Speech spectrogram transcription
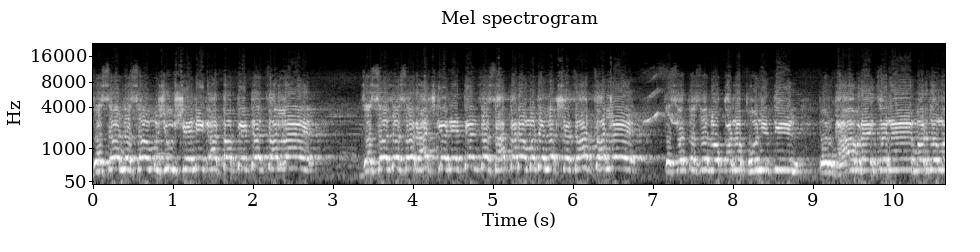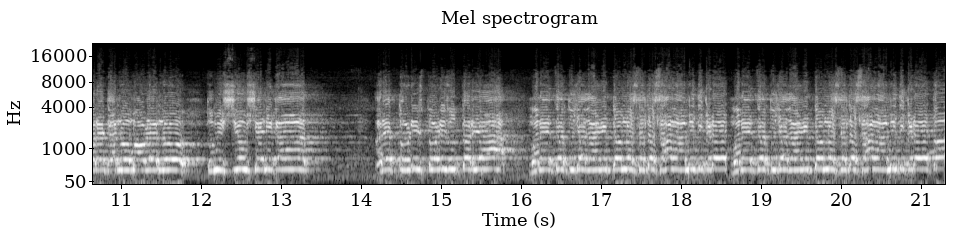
जसं जसं शिवसैनिक आता पेटत चाललंय जसं जसं राजकीय नेत्यांचं साताऱ्यामध्ये लक्ष जात चाललंय तसं तसं लोकांना फोन येतील. पण घाबरायचं नाही मर्द मराठ्यानो मावळ्यानो तुम्ही शिवसैनिक आहात. अरे तोडीच तोडीच उत्तर या म्हणायचं तुझ्या गाडीत दम नसेल तर सांग आम्ही तिकडे म्हणायचं तुझ्या गाडीत दम नसेल तर सांग आम्ही तिकडे येतो.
